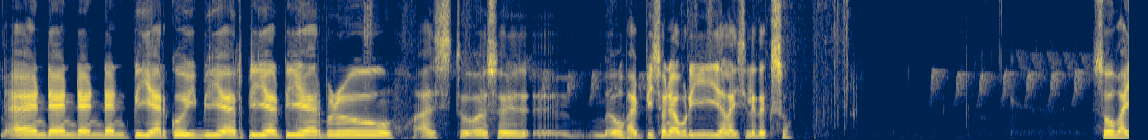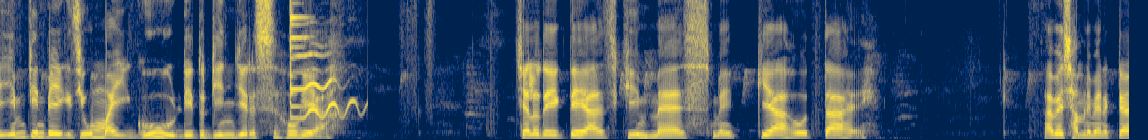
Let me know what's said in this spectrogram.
and and and and player কই প্লেয়ার প্লেয়ার প্লেয়ার ব্রো আজ তো sorry, ও ভাই পিছনে আবার ই জ্বালাইছিলে দেখছো सो भाई एम टेन पे गई ओ माई गुड ये तो डेंजरस हो गया चलो देखते हैं आज की मैच में क्या होता है अबे सामने मैंने একটা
